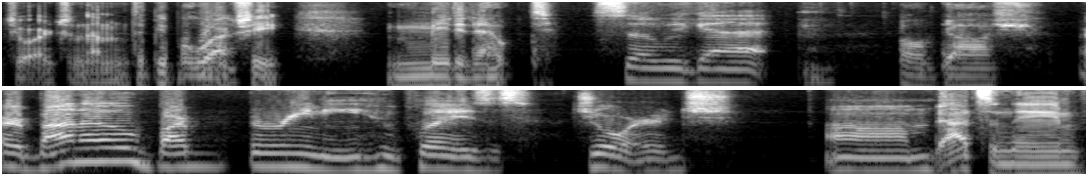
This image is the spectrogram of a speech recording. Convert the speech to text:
George and them, the people who actually made it out. So we got Oh gosh. Urbano Barberini who plays George. Um, That's a name.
